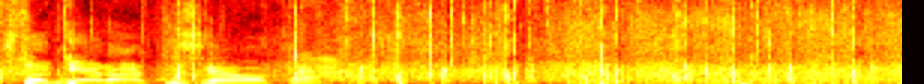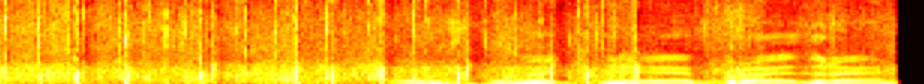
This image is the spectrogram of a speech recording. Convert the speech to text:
στον καιρό της ΕΟΚΑ Ευχαριστούμε κύριε Πρόεδρε.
